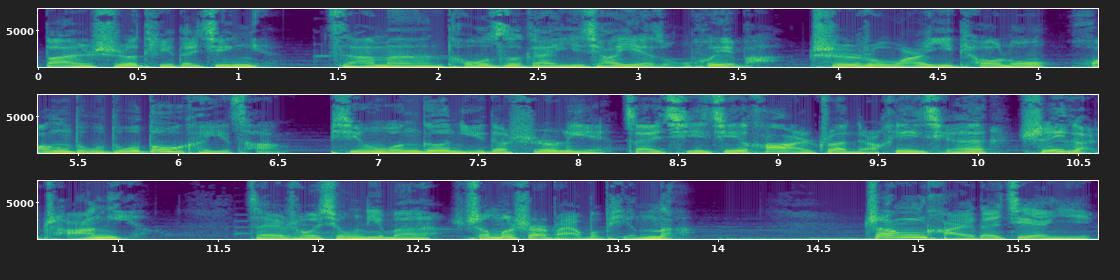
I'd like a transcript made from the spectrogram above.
办实体的经验。咱们投资盖一家夜总会吧，吃住玩一条龙，黄赌毒都可以藏。凭文哥你的实力，在齐齐哈尔赚点黑钱，谁敢查你啊？再说兄弟们，什么事儿摆不平呢？张海的建议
